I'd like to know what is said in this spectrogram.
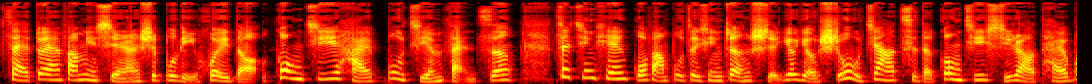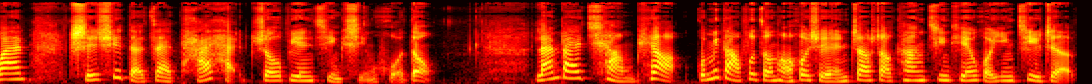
在对岸方面显然是不理会的，共机还不减反增。在今天，国防部最新证实，又有十五架次的共机袭扰台湾，持续的在台海周边进行活动。蓝白抢票，国民党副总统候选人赵少康今天回应记者，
